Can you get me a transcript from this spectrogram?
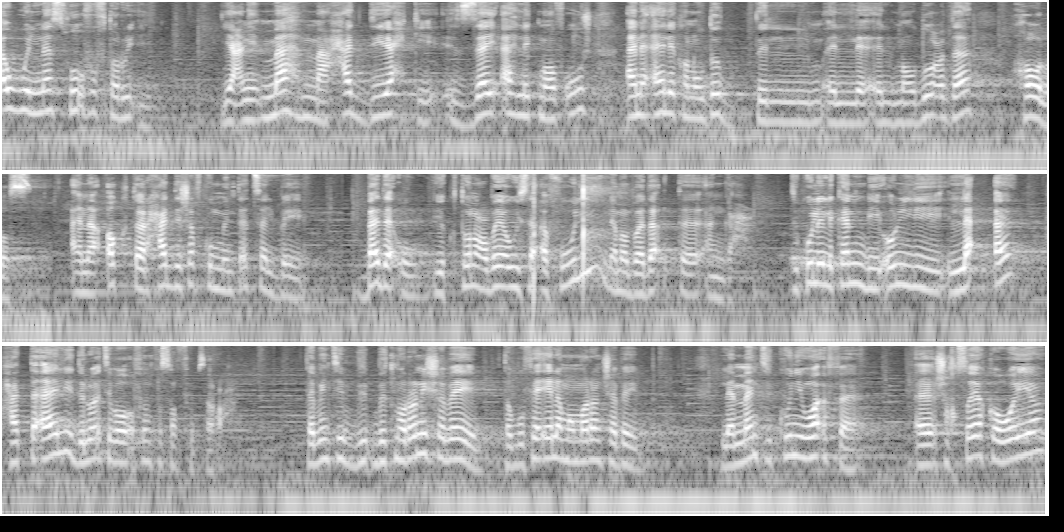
أول ناس وقفوا في طريقي. يعني مهما حد يحكي إزاي أهلك ما وافقوش أنا أهلي كانوا ضد الموضوع ده خالص. أنا أكتر حد شاف كومنتات سلبية. بدأوا يقتنعوا بيا ويسقفوا لي لما بدأت أنجح. كل اللي كان بيقول لي لأ حتى أهلي دلوقتي بقوا واقفين في صفي بصراحة. طب انت بتمرني شباب طب وفيها إيه لما أمرن شباب؟ لما انت تكوني واقفة شخصية قوية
